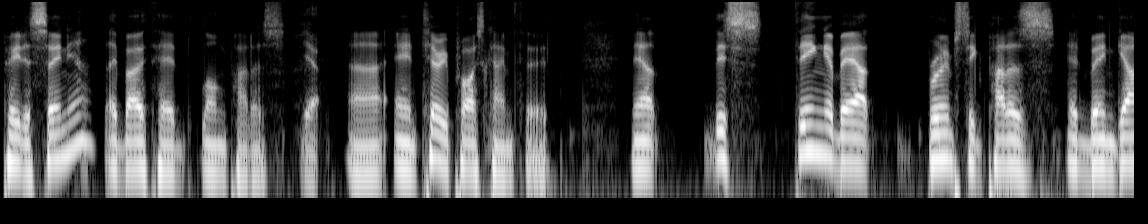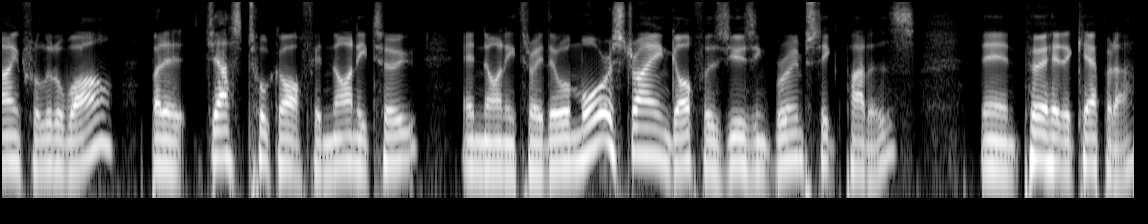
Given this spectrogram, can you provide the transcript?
Peter Senior. They both had long putters. Yep. Uh, and Terry Price came third. Now, this thing about broomstick putters had been going for a little while, but it just took off in 92 and 93. There were more Australian golfers using broomstick putters than per head of capita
